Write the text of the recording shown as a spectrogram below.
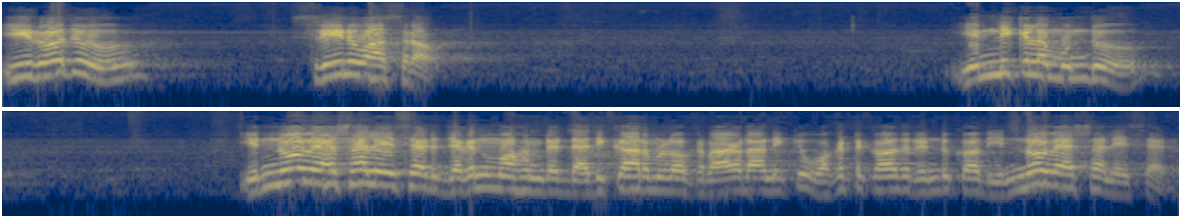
ఈరోజు శ్రీనివాసరావు ఎన్నికల ముందు ఎన్నో వేషాలు వేశాడు జగన్మోహన్ రెడ్డి అధికారంలోకి రావడానికి ఒకటి కాదు రెండు కాదు ఎన్నో వేషాలు వేశాడు.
